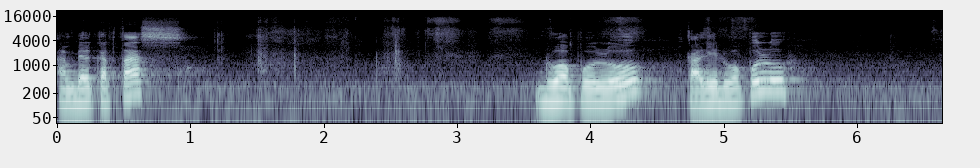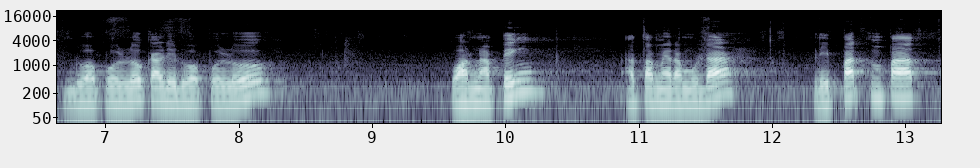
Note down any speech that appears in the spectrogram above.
ambil kertas 20 kali 20. 20 kali 20 warna pink atau merah muda lipat 4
